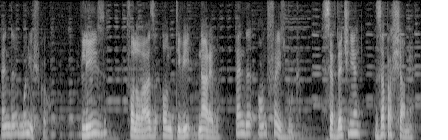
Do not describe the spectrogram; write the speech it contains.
and Moniuszko. Please follow us on TV Narew and on Facebook. Serdecznie zapraszamy!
